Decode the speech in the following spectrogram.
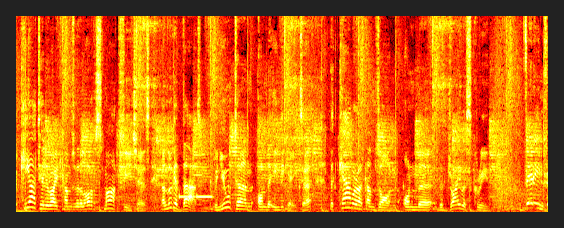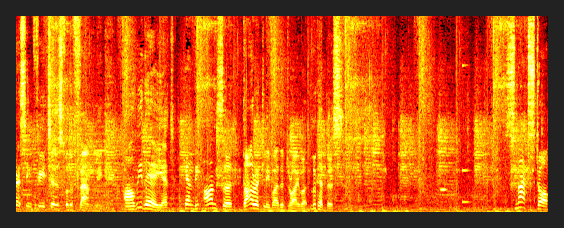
The Kia Telluride comes with a lot of smart features. Now look at that. When you turn on the indicator, the camera comes on on the, the driver screen. Very interesting features for the family. Are we there yet? Can be answered directly by the driver. Look at this. Snack stop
